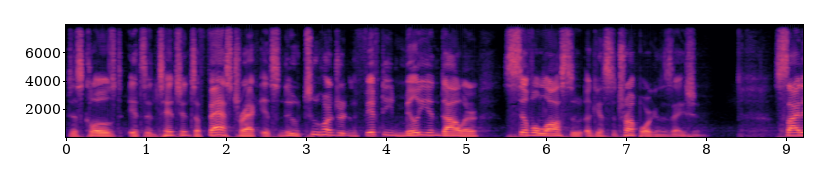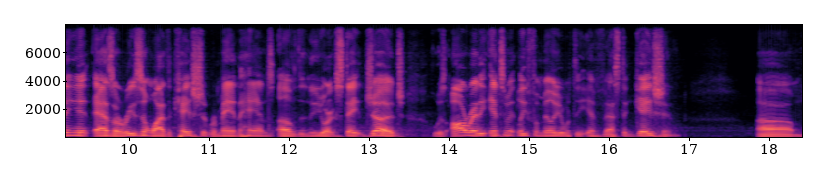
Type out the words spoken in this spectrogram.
disclosed its intention to fast track its new $250 million civil lawsuit against the Trump organization citing it as a reason why the case should remain in the hands of the New York State judge, who is already intimately familiar with the investigation. Um,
